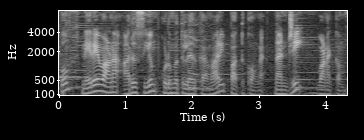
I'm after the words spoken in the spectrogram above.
கல்லூப்பும் நிறைவான அரிசியும் குடும்பத்தில் இருக்கிற மாதிரி பார்த்துக்கோங்க. நன்றி வணக்கம்.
